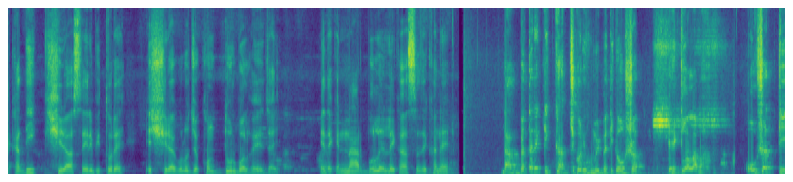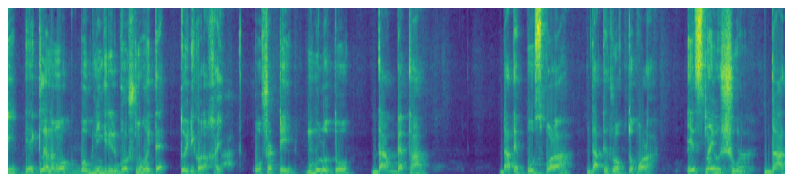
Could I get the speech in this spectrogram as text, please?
একাধিক শিরা আছে এর ভিতরে। এই শিরাগুলো যখন দুর্বল হয়ে যায় এ দেখেন নার্ভ বলে লেখা আছে যেখানে দাঁত ব্যথার একটি কার্যকরী হোমিওপ্যাথিক ঔষধ হেকলালাভা ঔষধটি হেকলা নামক অগ্নিগিরির ভস্ম হইতে তৈরি করা হয়। ঔষধটি মূলত দাঁত ব্যথা, দাঁতে পুষ পড়া, দাঁতে রক্ত পড়া স্নায়ু শুল দাঁত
